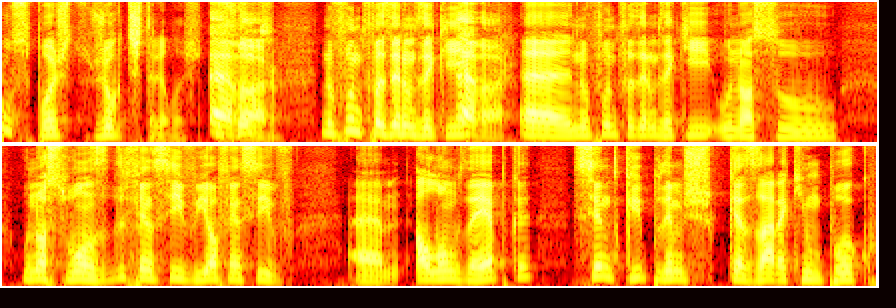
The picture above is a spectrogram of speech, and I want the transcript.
um suposto jogo de estrelas. No Adoro. Fundo, no fundo fazermos aqui, uh, no fundo fazermos aqui o nosso o nosso 11 defensivo e ofensivo um, ao longo da época, sendo que podemos casar aqui um pouco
